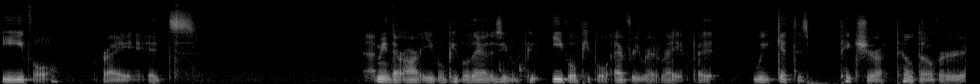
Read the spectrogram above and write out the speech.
evil, right? It's, I mean, there are evil people there. There's evil evil people everywhere, right? But we get this picture of Piltover.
